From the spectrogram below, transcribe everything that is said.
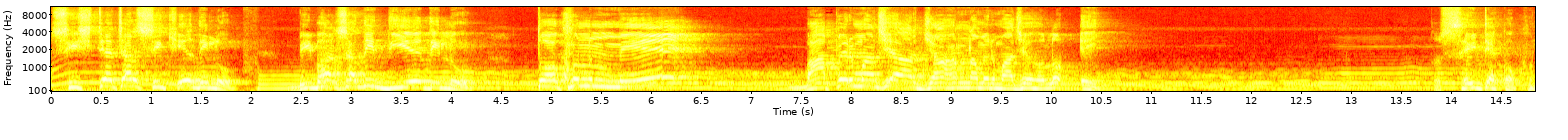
শিষ্টাচার শিখিয়ে দিল বিভাষাদি দিয়ে দিল। তখন মেয়ে বাপের মাঝে আর জাহান নামের মাঝে হলো এই। তো সেইটা কখন?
